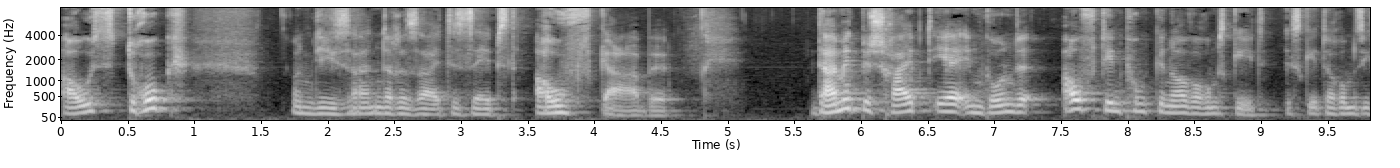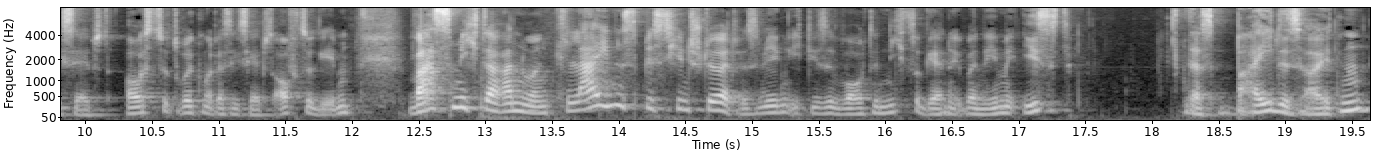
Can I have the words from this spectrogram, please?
Ausdruck und die andere Seite selbst Aufgabe. Damit beschreibt er im Grunde auf den Punkt genau, worum es geht. Es geht darum, sich selbst auszudrücken oder sich selbst aufzugeben. Was mich daran nur ein kleines bisschen stört, weswegen ich diese Worte nicht so gerne übernehme, ist, dass beide Seiten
